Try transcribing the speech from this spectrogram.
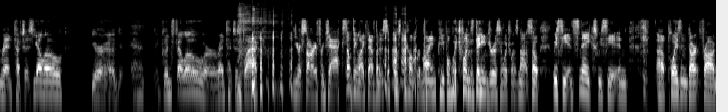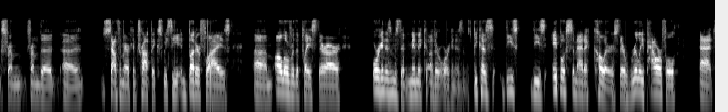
red touches yellow, you're a good fellow, or red touches black, you're sorry for Jack, something like that. But it's supposed to help remind people which one's dangerous and which one's not. So we see it in snakes, we see it in uh, poison dart frogs from from the uh, South American tropics, we see it in butterflies. Um, all over the place, there are organisms that mimic other organisms because these these aposematic colors they're really powerful at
